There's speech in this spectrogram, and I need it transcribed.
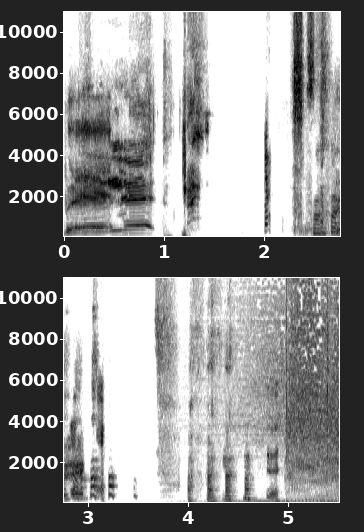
Bleh.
